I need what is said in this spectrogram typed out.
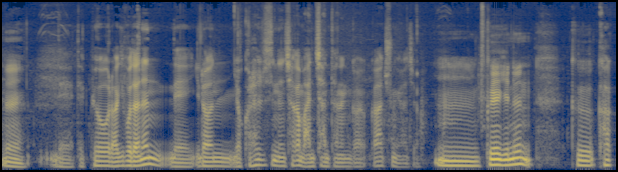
네. 네, 대표라기보다는 네, 이런 역할을 할 수 있는 차가 많지 않다는 거가 중요하죠. 음, 그 얘기는 그 각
